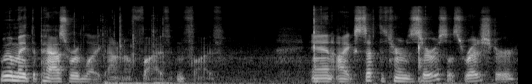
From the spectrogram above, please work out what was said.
we'll make the password like, I don't know, 5 and 5. And I accept the terms of service. Let's register.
